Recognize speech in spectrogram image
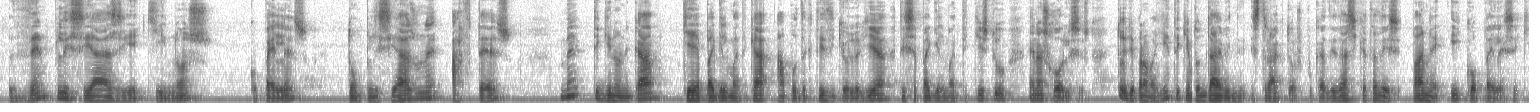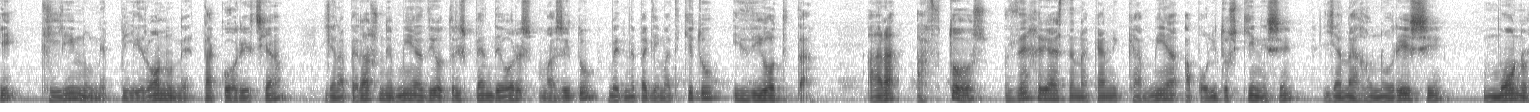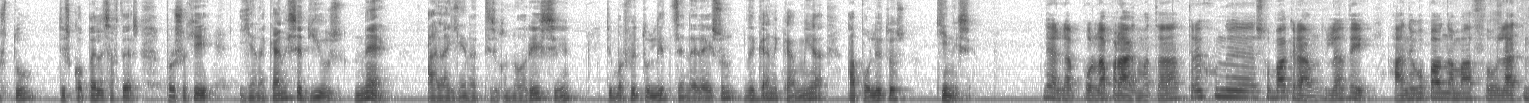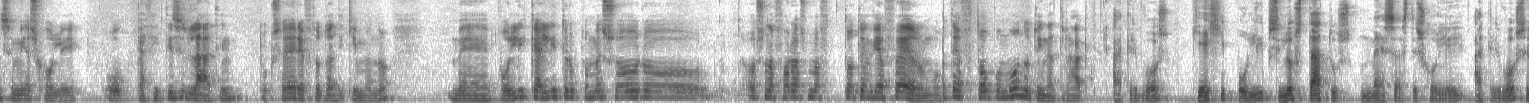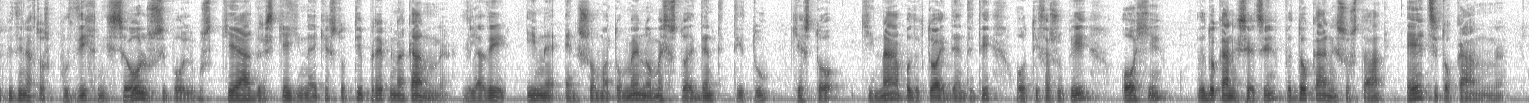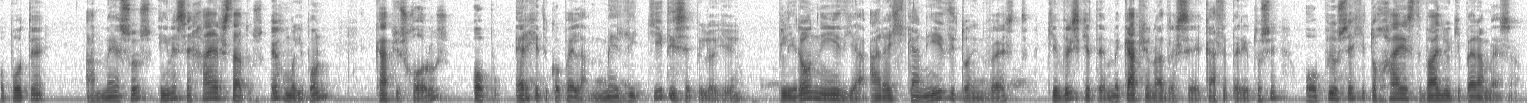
δεν πλησιάζει εκείνος κοπέλες, τον πλησιάζουν αυτές με την κοινωνικά και επαγγελματικά αποδεκτή δικαιολογία της επαγγελματικής του ενασχόλησης. Το ίδιο πράγμα γίνεται και με τον diving instructor που διδάσκει κατά δύση. Πάνε οι κοπέλες εκεί, κλείνουν, πληρώνουν τα κορίτσια για να περάσουν μία, δύο, τρεις, πέντε ώρες μαζί του με την επαγγελματική του ιδιότητα. Άρα αυτός δεν χρειάζεται να κάνει καμία απολύτως κίνηση για να γνωρίσει μόνος του τις κοπέλες αυτές. Προσοχή, για να κάνει seduce, ναι, αλλά για να τις γνωρίσει τη μορφή του lead generation δεν κάνει καμία απολύτως κίνηση. Ναι, αλλά πολλά πράγματα τρέχουν στο background. Δηλαδή, αν εγώ πάω να μάθω Latin σε μια σχολή, ο καθηγητής Latin το ξέρει αυτό το αντικείμενο με πολύ καλύτερο από το μέσο όρο όσον αφορά πούμε, αυτό το ενδιαφέρον. Οπότε αυτό που μόνο του είναι attract. Ακριβώς και έχει πολύ υψηλό στάτους μέσα στη σχολή, ακριβώς επειδή είναι αυτός που δείχνει σε όλους τους υπόλοιπους και άντρες και γυναίκες το τι πρέπει να κάνουν. Δηλαδή είναι ενσωματωμένο μέσα στο identity του και στο κοινά αποδεκτό identity ότι θα σου πει όχι, δεν το κάνεις έτσι, δεν το κάνεις σωστά, έτσι το κάνουν. Οπότε αμέσως είναι σε higher status. Έχουμε λοιπόν κάποιους χώρους όπου έρχεται η κοπέλα με δική της επιλογή, πληρώνει η ίδια, άρα έχει κάνει ήδη το invest και βρίσκεται με κάποιον άντρα σε κάθε περίπτωση, ο οποίος έχει το highest value εκεί πέρα μέσα.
